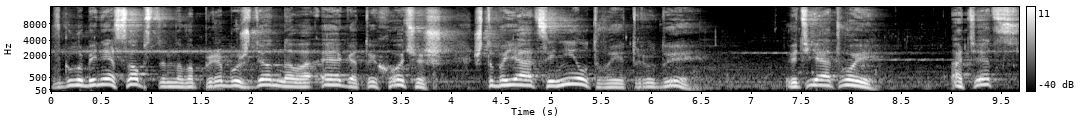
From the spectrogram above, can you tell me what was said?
В глубине собственного пробужденного эго ты хочешь, чтобы я оценил твои труды. Ведь я твой отец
